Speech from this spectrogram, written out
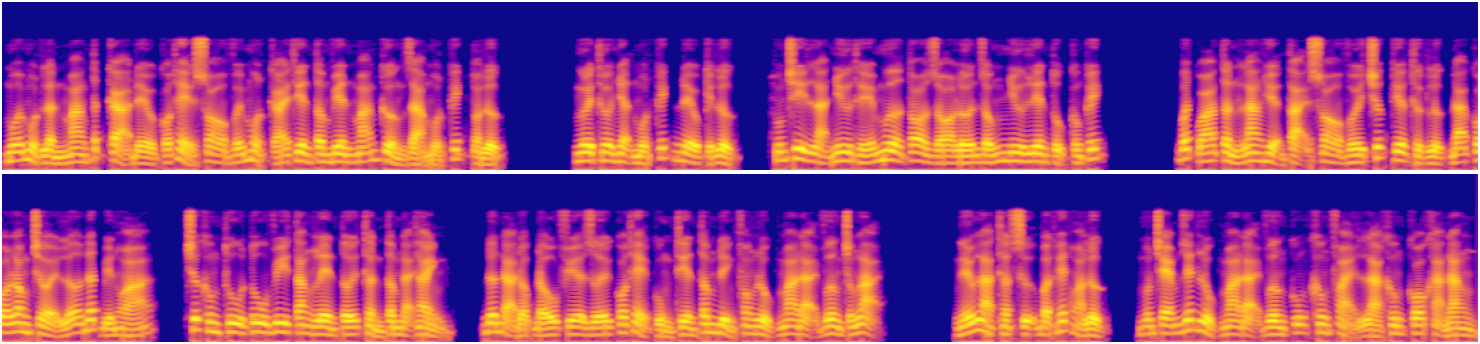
mỗi một lần mang tất cả đều có thể so với một cái thiên tâm viên mãn cường giả một kích toàn lực. Người thừa nhận một kích đều kiệt lực húng chi là như thế mưa to gió lớn giống như liên tục công kích. Bất quá tần lang hiện tại so với trước kia thực lực đã có long trời lỡ đất biến hóa, trước không thu tu vi tăng lên tới thần tâm đại thành, đơn đả độc đấu phía dưới có thể cùng thiên tâm đỉnh phong lục ma đại vương chống lại. Nếu là thật sự bật hết hỏa lực, muốn chém giết lục ma đại vương cũng không phải là không có khả năng,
